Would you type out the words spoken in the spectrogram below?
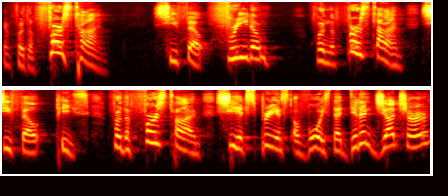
And for the first time, she felt freedom. For the first time, she felt peace. For the first time, she experienced a voice that didn't judge her,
